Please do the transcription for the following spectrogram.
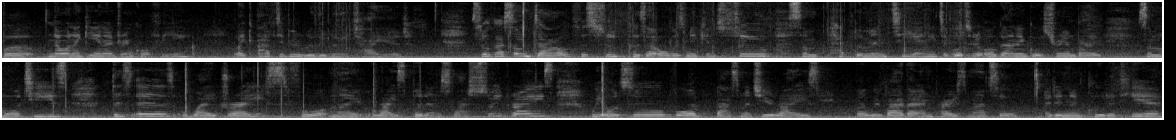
but now and again i drink coffee like i have to be really really tired so I got some dal for soup because I always making soup, some peppermint tea. I need to go to the organic grocery and buy some more teas. This is white rice for my rice pudding slash sweet rice. We also bought basmati rice but we buy that in PriceSmart so I didn't include it here.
